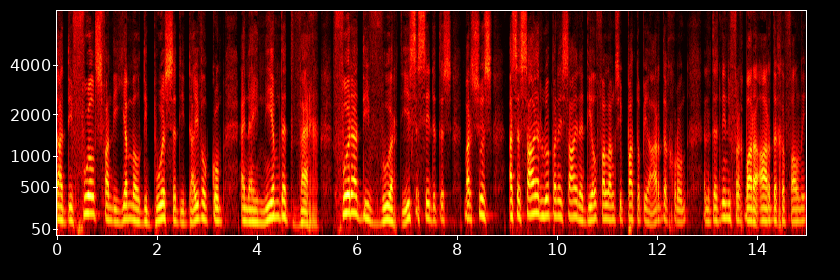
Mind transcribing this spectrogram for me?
dat die voëls van die hemel, die bose, die duiwel kom en hy neem dit weg voordat die woord. Jesus sê dit is maar soos as 'n saaier loop en hy saai en 'n deel val langs die pad op die harde grond en dit het nie in die vrugbare aarde geval nie,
